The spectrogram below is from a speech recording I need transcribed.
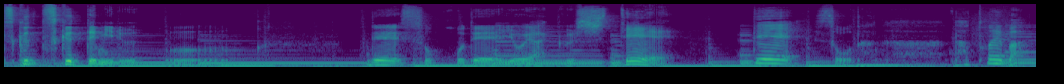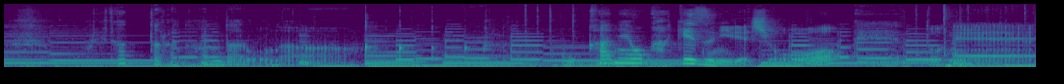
作作ってみる、うんでそこで予約してでそうだな。例えばこれだったら何だろうな。お金をかけずにでしょ？えー、っとね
